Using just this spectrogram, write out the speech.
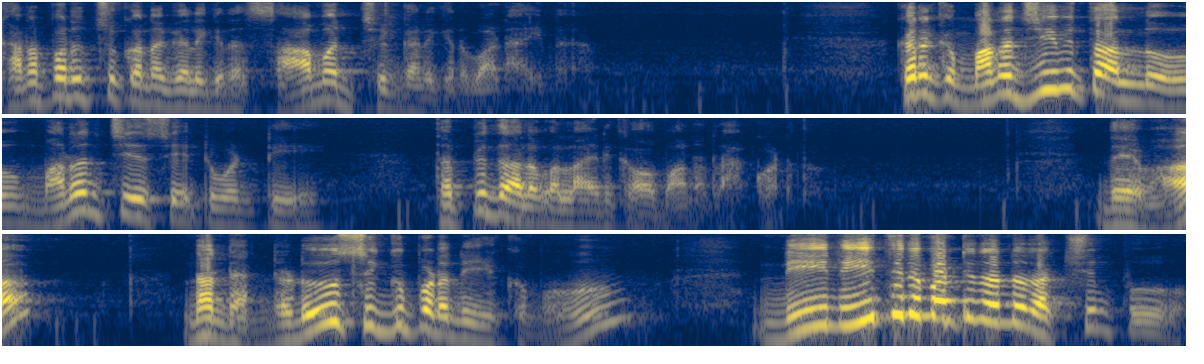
కనపరుచుకొనగలిగిన సామర్థ్యం కలిగిన వాడు ఆయన. కనుక మన జీవితాల్లో మనం చేసేటువంటి తప్పిదాల వల్ల ఆయనకు అవమానం రాకూడదు. దేవా నన్నెన్నడూ సిగ్గుపడనీయకము. నీ నీతిని బట్టి నన్ను రక్షింపు.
